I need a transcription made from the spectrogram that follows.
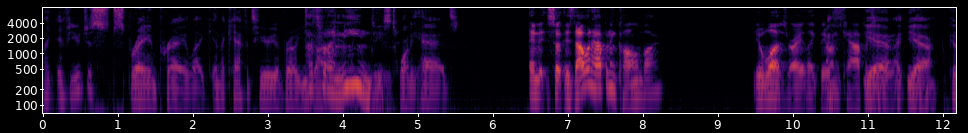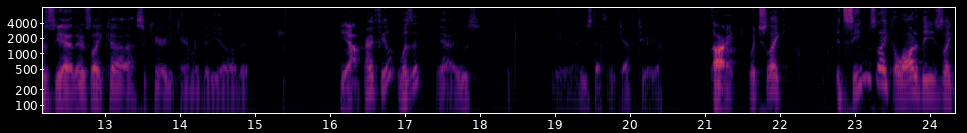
like if you just spray and pray, like in the cafeteria, bro. You That's gotta what I mean, like, At least dude. twenty heads. And it- so is that what happened in Columbine? It was right. Like they were in the cafeteria. Yeah, I, yeah, because yeah, there's like a security camera video of it. Yeah. I feel was it? Yeah, it was. Like, yeah, it was definitely a cafeteria. All right. Which like, it seems like a lot of these like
